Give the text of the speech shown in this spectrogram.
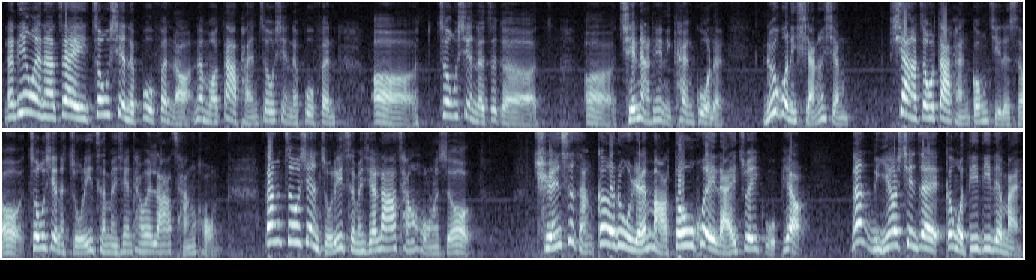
那另外呢，在周线的部分哦，那么大盘周线的部分，呃，周线的这个呃，前两天你看过了。如果你想一想，下周大盘攻击的时候，周线的主力成本线它会拉长红。当周线主力成本线拉长红的时候，全市场各路人马都会来追股票。那你要现在跟我低低的买，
